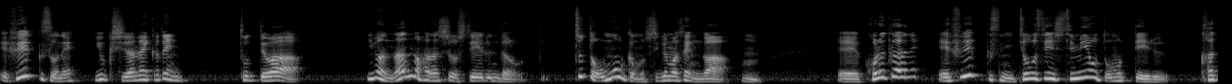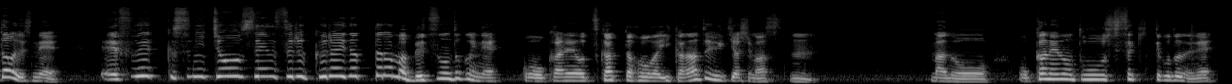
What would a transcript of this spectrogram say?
FX をねよく知らない方にとっては今何の話をしているんだろうってちょっと思うかもしれませんが、うん、えー、これからね FX に挑戦してみようと思っている方はですね FX に挑戦するくらいだったら、まあ、別のとこにねこうお金を使った方がいいかなという気がします。うん。まああのお金の投資先ってことでね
